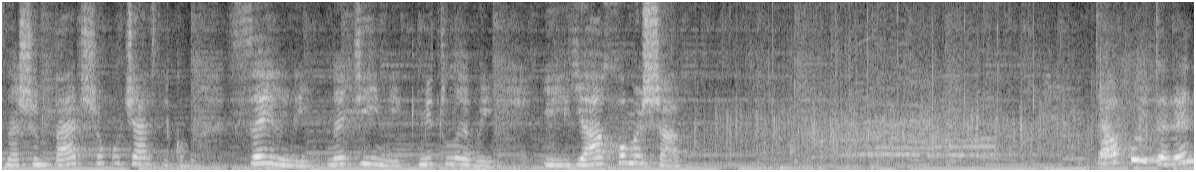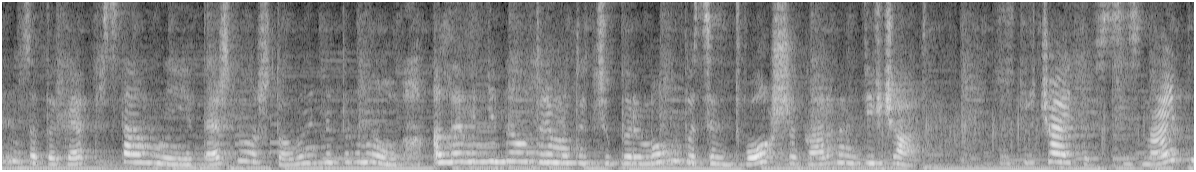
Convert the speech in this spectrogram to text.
з нашим першим учасником сильний, надійний, кмітливий Ілля Хомишак. Дякую, Даринку, за таке представлення. Я теж налаштований на перемогу, але мені не отримати цю перемогу без цих двох шикарних дівчат. Зустрічайте всезнайку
